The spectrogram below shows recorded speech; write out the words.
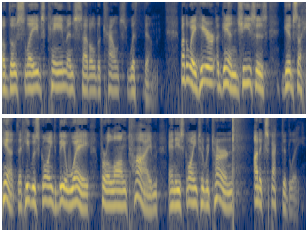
of those slaves came and settled accounts with them. By the way, here again, Jesus gives a hint that he was going to be away for a long time and he's going to return unexpectedly.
